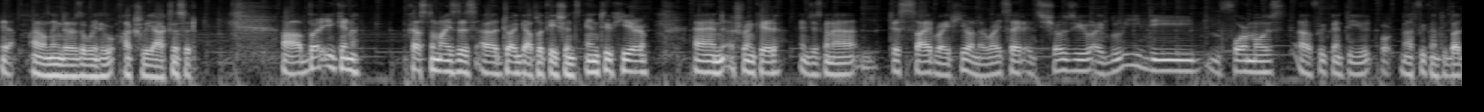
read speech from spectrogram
yeah. I don't think there's a way to actually access it, uh, but you can customize this, uh, drag applications into here and shrink it. And just gonna, this side right here on the right side, it shows you, I believe, the foremost uh, frequently, used, or not frequently, but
